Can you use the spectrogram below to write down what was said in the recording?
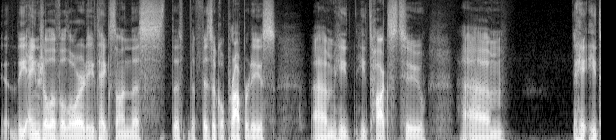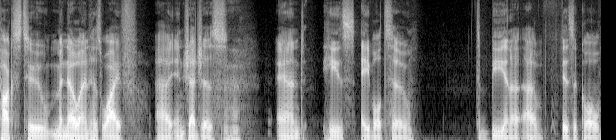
the angel of the lord he takes on this the the physical properties um he he talks to um he, he talks to manoah and his wife uh in judges Uh-huh. and he's able to to be in a, a physical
